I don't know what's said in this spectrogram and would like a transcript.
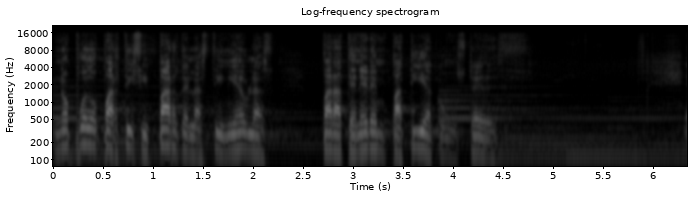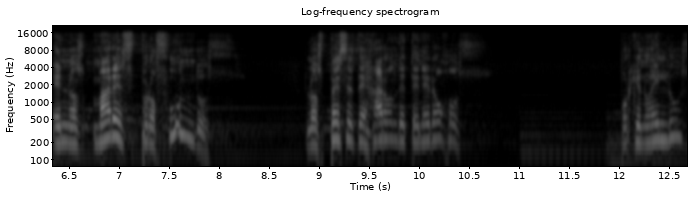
No puedo participar de las tinieblas para tener empatía con ustedes. En los mares profundos, los peces dejaron de tener ojos porque no hay luz.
